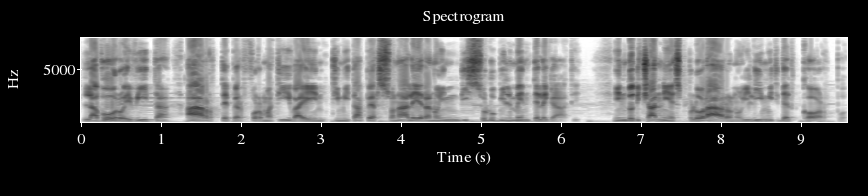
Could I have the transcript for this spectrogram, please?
Lavoro e vita, arte performativa e intimità personale erano indissolubilmente legati. In dodici anni esplorarono i limiti del corpo,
